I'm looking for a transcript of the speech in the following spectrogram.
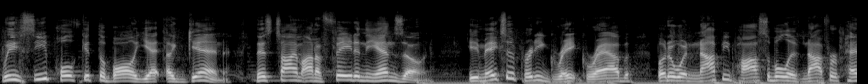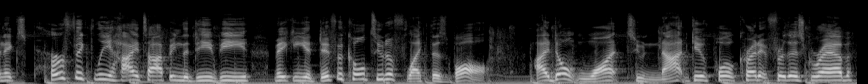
we see Polk get the ball yet again, this time on a fade in the end zone. He makes a pretty great grab, but it would not be possible if not for Penix perfectly high topping the DB, making it difficult to deflect this ball. I don't want to not give Polk credit for this grab,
